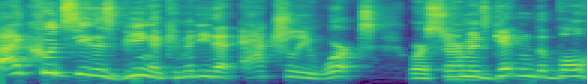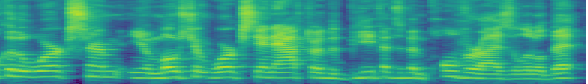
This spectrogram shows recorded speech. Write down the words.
I could see this being a committee that actually works, where Sermon's getting the bulk of the work. Sermon, you know, Mostert works in after the defense has been pulverized a little bit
